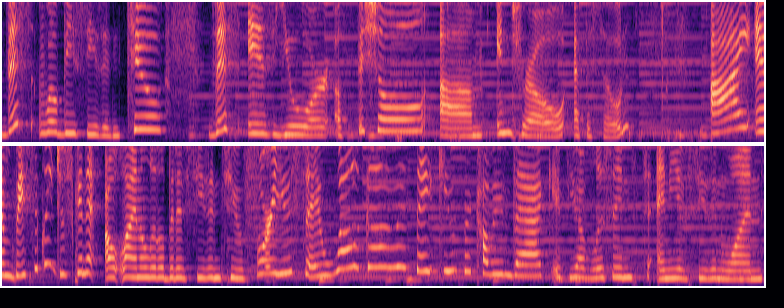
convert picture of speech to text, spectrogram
This will be season two. This is your official um, intro episode. I am basically just going to outline a little bit of season two for you, say welcome, thank you for coming back. If you have listened to any of season one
